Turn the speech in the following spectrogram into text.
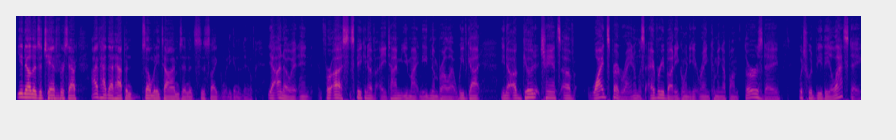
You know there's a chance Mm. for sour. I've had that happen so many times, and it's just like, what are you going to do? Yeah, I know it. And for us, speaking of a time you might need an umbrella, we've got, you know, a good chance of widespread rain. Almost everybody going to get rain coming up on Thursday, which would be the last day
